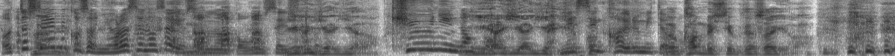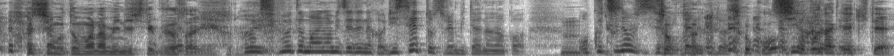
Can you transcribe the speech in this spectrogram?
私と恵美子さんにやらせなさいよそのなんか温い泉やいやいや。急になんいかやいやいやいや。目線変えるみたいな。勘弁してくださいよ。橋本まなみにしてくださいよ、それ。橋本まなみちゃんでなんかリセットするみたいななんか、お口直しするそこみたいなことそこそこだけ来て、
